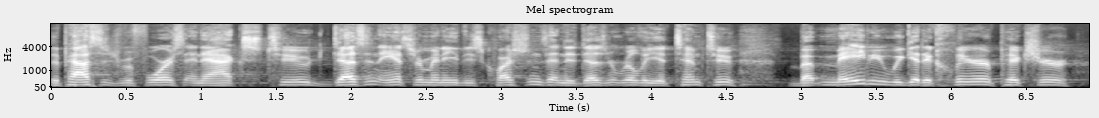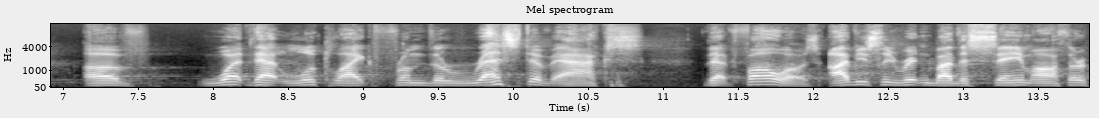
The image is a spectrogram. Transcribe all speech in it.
The passage before us in Acts 2 doesn't answer many of these questions and it doesn't really attempt to, but maybe we get a clearer picture of what that looked like from the rest of Acts that follows, obviously written by the same author,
